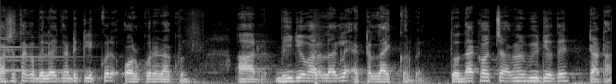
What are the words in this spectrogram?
পাশে থাকা বেল আইকনটি ক্লিক করে অল করে রাখুন। আর ভিডিও ভালো লাগলে একটা লাইক করবেন। তো দেখা হচ্ছে আগামী ভিডিওতে টাটা।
